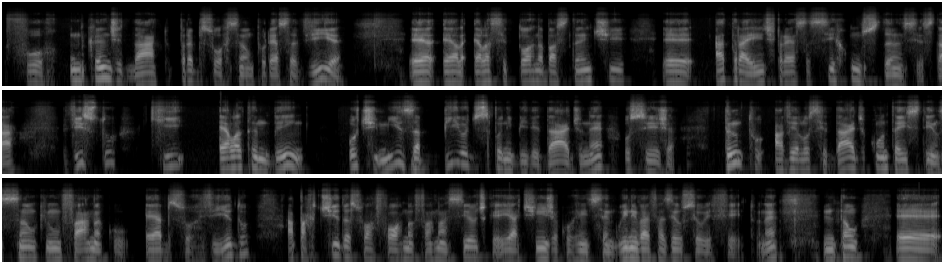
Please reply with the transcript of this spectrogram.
for um candidato para absorção por essa via, é, ela, ela, se torna bastante é, atraente para essas circunstâncias, tá? Visto que ela também otimiza a biodisponibilidade, né? Ou seja, tanto a velocidade quanto a extensão que um fármaco é absorvido a partir da sua forma farmacêutica e atinge a corrente sanguínea e vai fazer o seu efeito, né? Então, é,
